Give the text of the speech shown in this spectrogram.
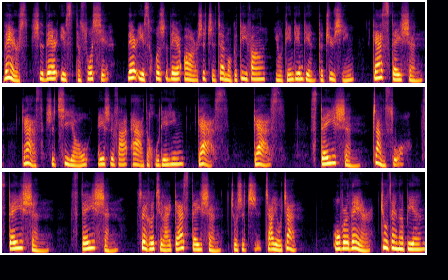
There's 是 there is 的缩写。There is 或是 there are 是指在某个地方有点点点的句型。Gas station gas 是汽油，a 是发 a 的蝴蝶音。Gas gas station 站所，station station，所以合起来 gas station 就是指加油站。Over there 就在那边，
